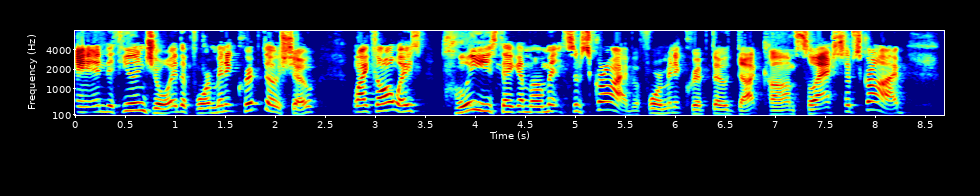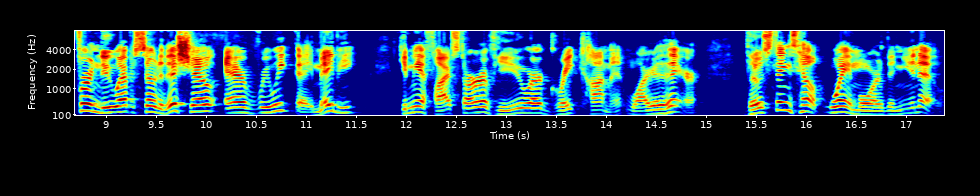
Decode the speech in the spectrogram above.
And if you enjoy the 4 Minute Crypto Show, like always, please take a moment and subscribe at 4minutecrypto.com slash subscribe for a new episode of this show every weekday. Maybe give me a five-star review or a great comment while you're there. Those things help way more than you know.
